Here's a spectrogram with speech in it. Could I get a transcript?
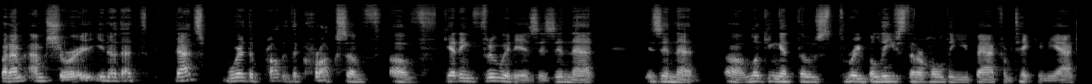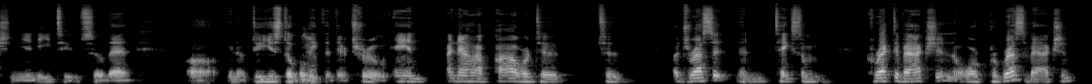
But I'm I'm sure you know that's that's where the probably the crux of of getting through it is is in that is in that uh, looking at those three beliefs that are holding you back from taking the action you need to, so that uh, you know, do you still believe yeah. that they're true? And I now have power to to address it and take some corrective action or progressive action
